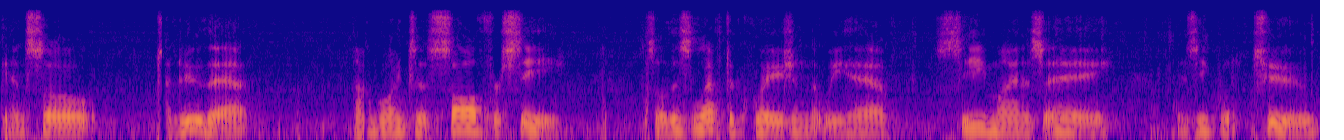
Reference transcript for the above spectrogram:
And so to do that, I'm going to solve for c. So this left equation that we have c minus a is equal to 2,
